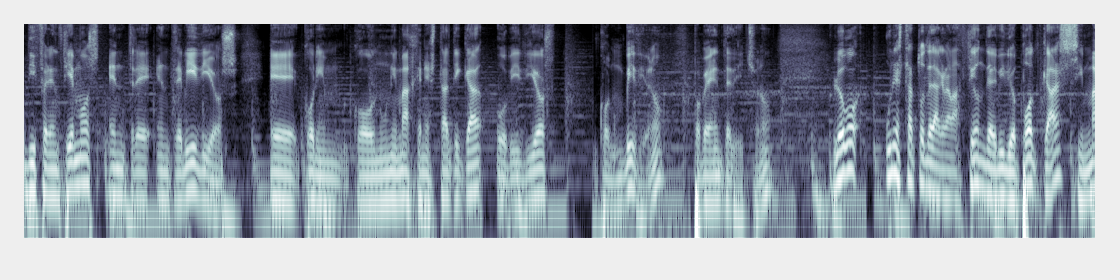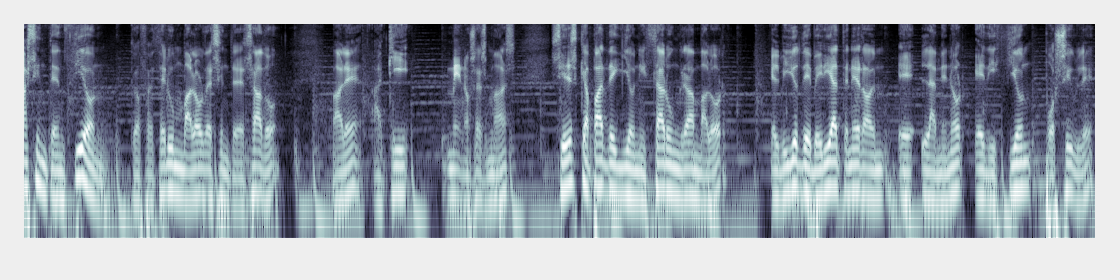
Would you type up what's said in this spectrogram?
diferenciemos entre, entre vídeos eh, con, con una imagen estática o vídeos con un vídeo, ¿no? Propiamente dicho, ¿no? Luego, un extracto de la grabación del vídeo podcast, sin más intención que ofrecer un valor desinteresado, ¿vale? Aquí menos es más. Si eres capaz de guionizar un gran valor, el vídeo debería tener eh, la menor edición posible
